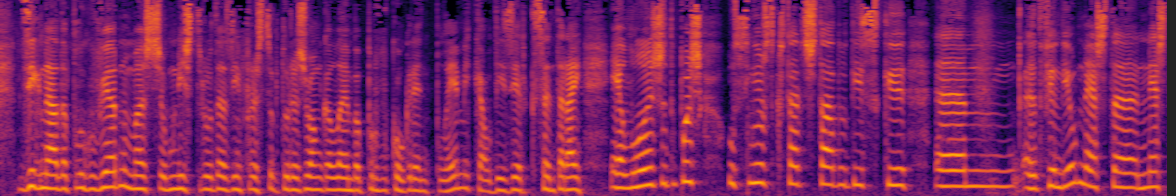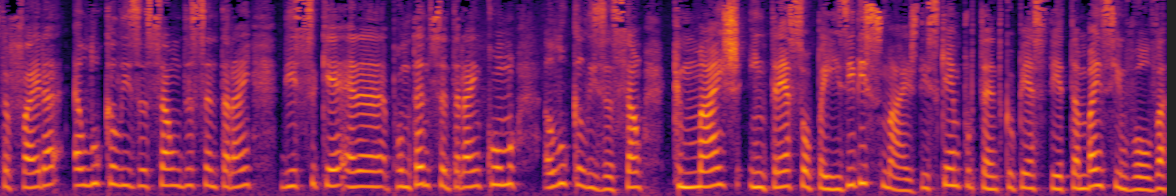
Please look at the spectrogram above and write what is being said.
Designada pelo Governo, mas o Ministro das Infraestruturas, João Galamba, provocou grande polémica ao dizer que Santarém é longe. Depois, o Sr. Secretário de Estado disse que um, defendeu nesta, nesta feira a localização de Santarém, disse que era apontando Santarém como a localização que mais interessa ao país. E disse mais, disse que é importante que o PSD também se envolva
